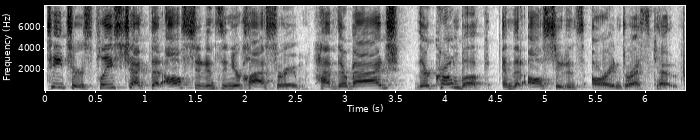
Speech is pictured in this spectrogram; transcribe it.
Teachers, please check that all students in your classroom have their badge, their Chromebook, and that all students are in dress code.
